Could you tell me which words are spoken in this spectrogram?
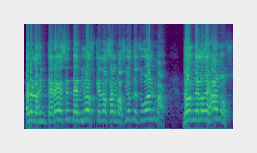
Pero los intereses de Dios, que es la salvación de su alma, ¿dónde lo dejamos?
